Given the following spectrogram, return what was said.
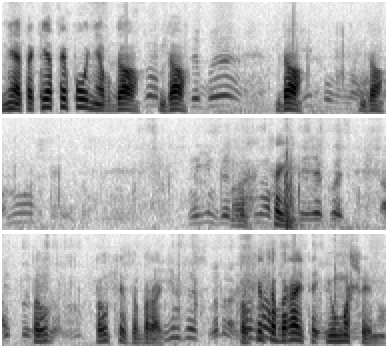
Ні, так я це поняв, да, да, Тебе, да. і повно. Да. Ну а що? Ну їм же А, цей- бути якось Пил, відповідальність. пилки забирайте. Їм же ж Пилки забирайте і в машину.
